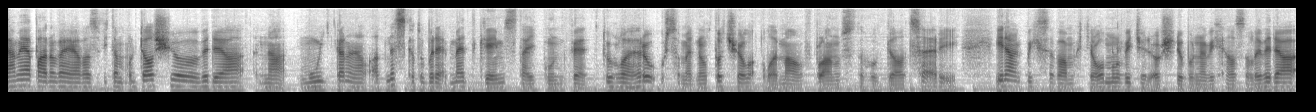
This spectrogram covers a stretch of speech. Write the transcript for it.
Dámy a pánové, já vás vítám u dalšího videa na můj kanál a dneska to bude Mad Games Tycoon 2. Tuhle hru už jsem jednou točil, ale mám v plánu z toho dělat sérii. Jinak bych se vám chtěl omluvit, že další dobu nevycházely videa,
